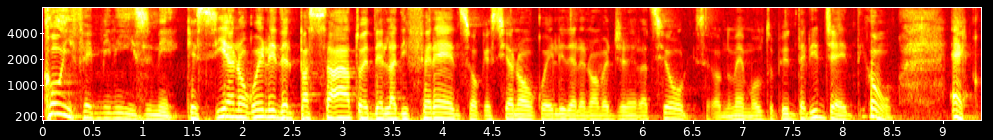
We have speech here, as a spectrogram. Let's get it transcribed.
coi femminismi, che siano quelli del passato e della differenza o che siano quelli delle nuove generazioni, secondo me molto più intelligenti. Comunque, ecco,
